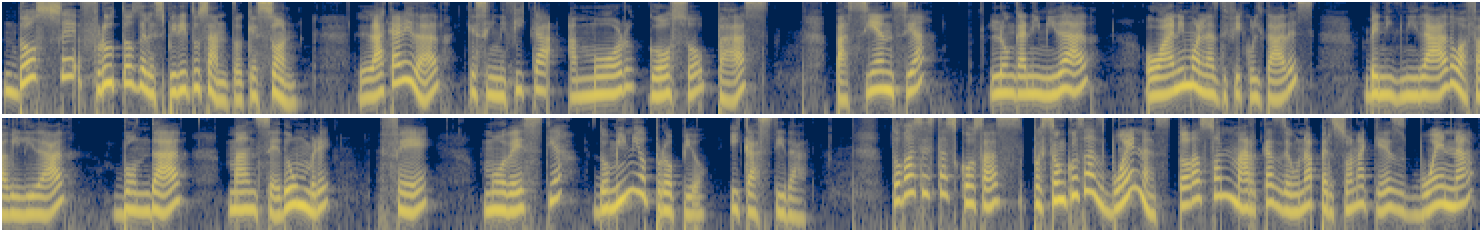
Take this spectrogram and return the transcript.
doce frutos del Espíritu Santo que son la caridad, que significa amor, gozo, paz, paciencia, longanimidad o ánimo en las dificultades, benignidad o afabilidad, bondad, mansedumbre, fe, modestia, dominio propio y castidad. Todas estas cosas, pues son cosas buenas, todas son marcas de una persona que es buena,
